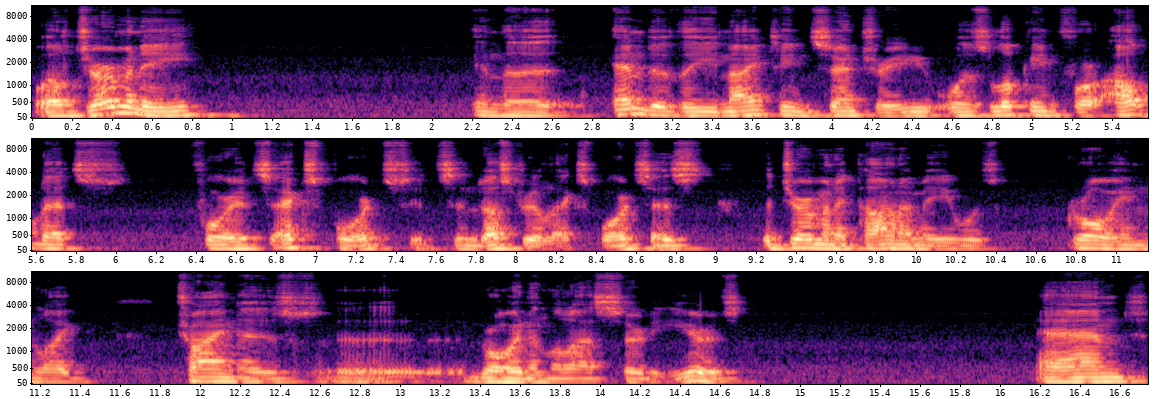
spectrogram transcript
Well, Germany in the end of the 19th century was looking for outlets for its exports, its industrial exports, as the German economy was growing like China is uh, growing in the last 30 years. And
